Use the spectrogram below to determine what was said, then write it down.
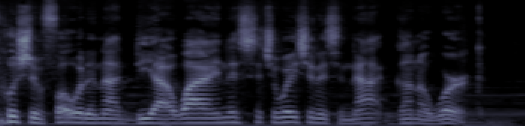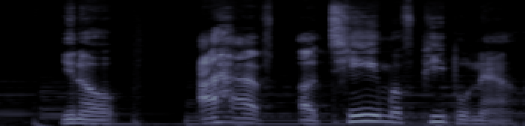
pushing forward and not DIY in this situation, it's not gonna work. You know, I have a team of people now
